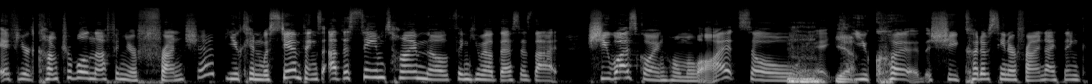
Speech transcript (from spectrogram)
if you're comfortable enough in your friendship, you can withstand things. At the same time, though, thinking about this is that she was going home a lot. So Mhm. Yeah. you could, she could have seen her friend. I think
